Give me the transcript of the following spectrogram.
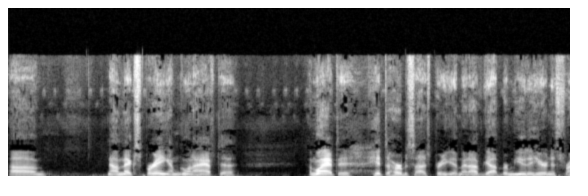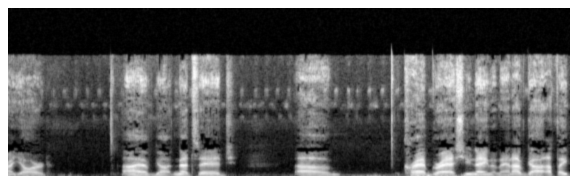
Um, now next spring, I'm going to have to I'm gonna have to hit the herbicides pretty good, man. I've got Bermuda here in this front yard. I have got Nutsedge, um, crabgrass, you name it, man. I've got, I think,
